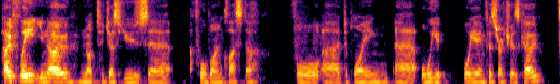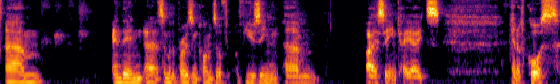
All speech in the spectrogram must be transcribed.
hopefully you know not to just use uh, a full-blown cluster for uh, deploying uh, all your all your infrastructure as code. Um, and then uh, some of the pros and cons of, of using um, ISE and K8s and of course,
